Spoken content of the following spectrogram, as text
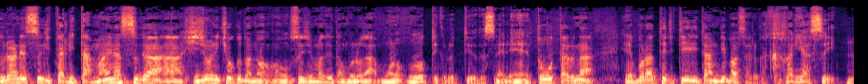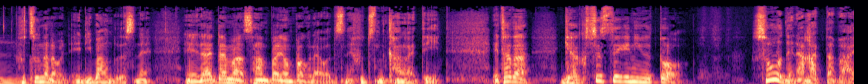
売られすぎたリターン、マイナスが非常に極度の水準まで出たものが戻ってくるっていうですね、えー、トータルな、えー、ボラティリティリターンリバーサルがかかりやすい。うん、普通ならばリバウンドですね。えー、大体まあ3%、4%ぐらいはですね、普通に考えていい。えー、ただ、逆説的に言うと、そうでなかった場合、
